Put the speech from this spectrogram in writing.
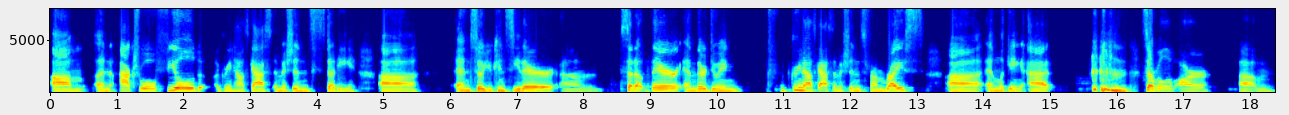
um, an actual field greenhouse gas emissions study. Uh, and so you can see there um, setup there and they're doing greenhouse gas emissions from rice uh, and looking at several of our um,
